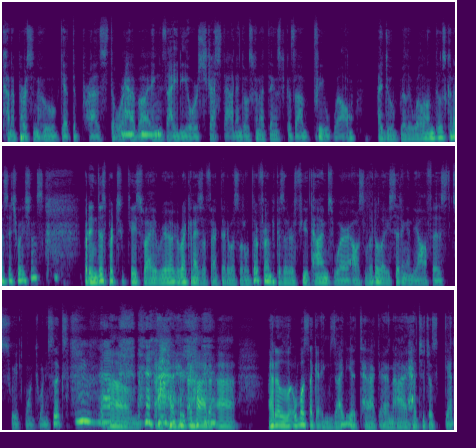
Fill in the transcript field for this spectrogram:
kind of person who get depressed or have Mhm. anxiety or stressed out and those kind of things because I'm pretty well. I do really well on those kind of situations. But in this particular case, I re- recognize the fact that it was a little different because there were a few times where I was literally sitting in the office, suite 126, um, I got uh, I had a, almost like an anxiety attack, and I had to just get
